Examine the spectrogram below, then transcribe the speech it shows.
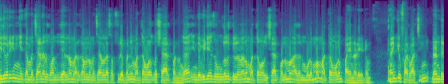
இது வரைக்கும் நீங்கள் நம்ம சேனலுக்கு வந்தது எல்லாம் மறக்காம நம்ம சேனலை சப்ஸ்கிரைப் பண்ணி மற்றவங்களுக்கும் ஷேர் பண்ணுங்கள் இந்த வீடியோஸ் உங்களுக்கு இல்லைனாலும் மற்றவங்களுக்கு ஷேர் பண்ணுமா? அதன் மூலமாக மற்றவங்களும் பயனடையட்டும். தேங்க்யூ ஃபார் வாட்சிங் நன்றி.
